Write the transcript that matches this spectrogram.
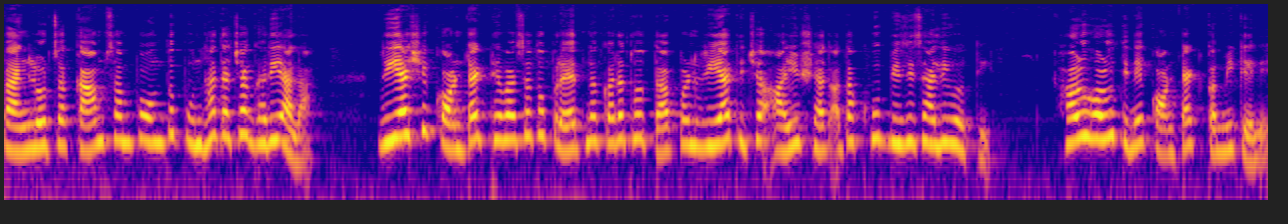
बँगलोरचं काम संपवून तो पुन्हा त्याच्या घरी आला. रियाशी कॉन्टॅक्ट ठेवायचा तो प्रयत्न करत होता पण रिया तिच्या आयुष्यात आता खूप बिझी झाली होती. हळूहळू तिने कॉन्टॅक्ट कमी केले.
